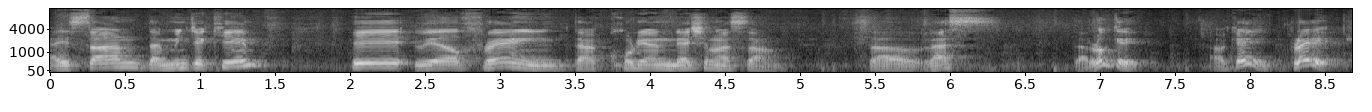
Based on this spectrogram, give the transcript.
My son, the Minjae Kim, he will playing the Korean national song. So let's look at it. Okay, play.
